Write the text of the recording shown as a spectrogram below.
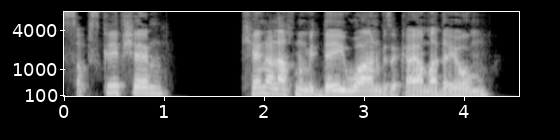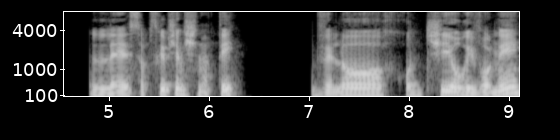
subscription, כן הלכנו מ-day one וזה קיים עד היום ל-subscription שנתי ולא חודשי או רבעוני.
